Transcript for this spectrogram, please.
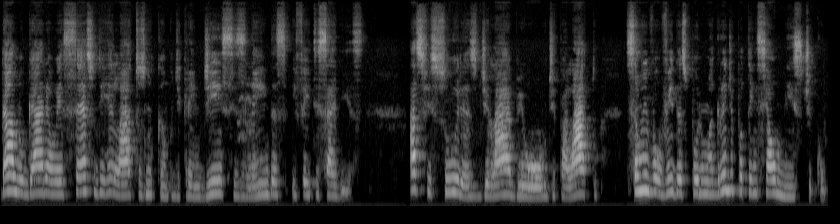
dá lugar ao excesso de relatos no campo de crendices, lendas e feitiçarias. As fissuras de lábio ou de palato são envolvidas por um grande potencial místico.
